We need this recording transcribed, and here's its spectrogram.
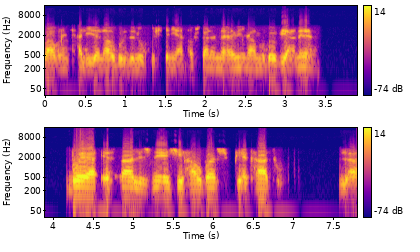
با بڵێین حەلی لەناوبردن و کوشتن یان ئەو شتانە نەهەوی نامرۆڤیانەیە بۆیە ئێستا لیژنەیەکی هاوبەش پێکهات و لە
